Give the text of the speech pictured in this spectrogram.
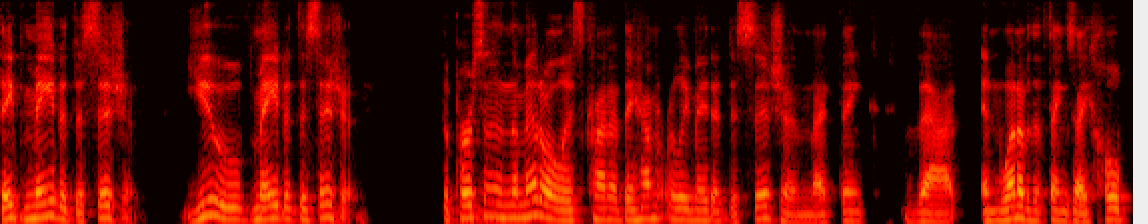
they've made a decision. You've made a decision. The person in the middle is kind of they haven't really made a decision. I think that and one of the things i hope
